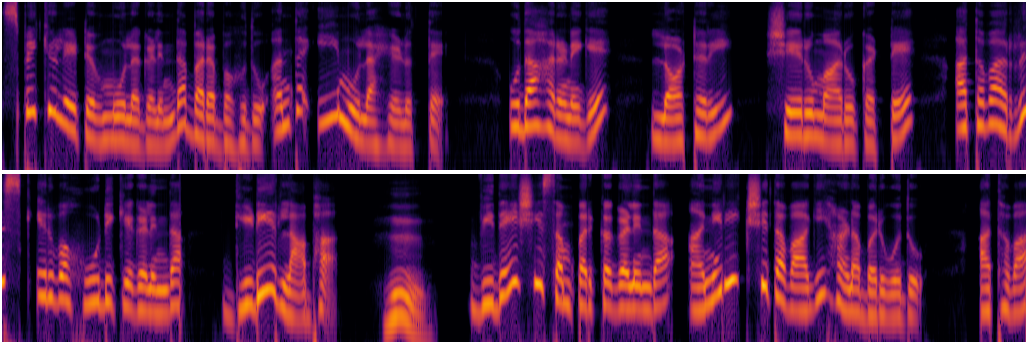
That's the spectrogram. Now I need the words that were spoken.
ಸ್ಪೆಕ್ಯುಲೇಟಿವ್ ಮೂಲಗಳಿಂದ ಬರಬಹುದು ಅಂತ ಈ ಮೂಲ ಹೇಳುತ್ತೆ. ಉದಾಹರಣೆಗೆ, ಲಾಟರಿ, ಷೇರು ಮಾರುಕಟ್ಟೆ ಅಥವಾ ರಿಸ್ಕ್ ಇರುವ ಹೂಡಿಕೆಗಳಿಂದ ದಿಢೀರ್ ಲಾಭ. ಹ್ಮ್. ವಿದೇಶಿ ಸಂಪರ್ಕಗಳಿಂದ ಅನಿರೀಕ್ಷಿತವಾಗಿ ಹಣ ಬರುವುದು ಅಥವಾ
